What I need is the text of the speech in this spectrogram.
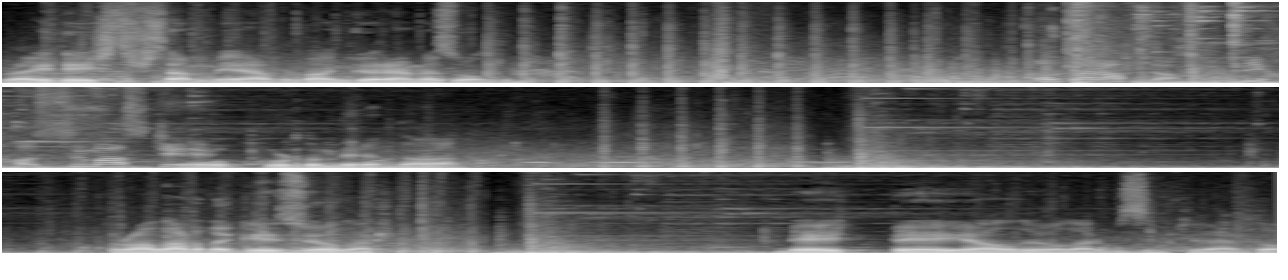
Burayı değiştirsem mi ya? Buradan göremez oldum. O tarafta bir hasım askeri. Hop vurdum birini daha. Buralarda geziyorlar. B, B'yi alıyorlar bizimkiler de o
